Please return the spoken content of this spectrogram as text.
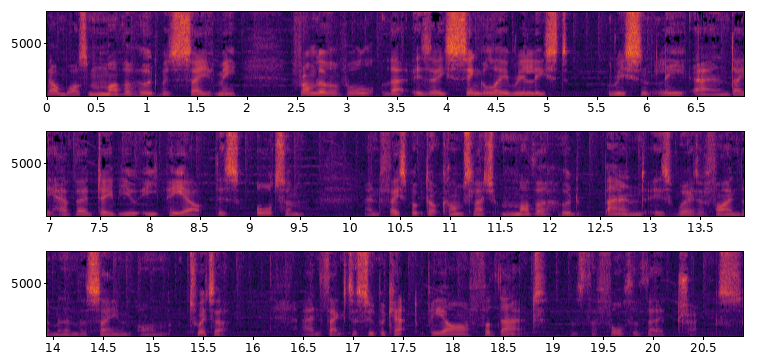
was Motherhood with Save Me from Liverpool. That is a single they released recently and they have their debut EP out this autumn. And facebook.com slash motherhoodband is where to find them and the same on Twitter. And thanks to Supercat PR for that. That's the fourth of their tracks.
